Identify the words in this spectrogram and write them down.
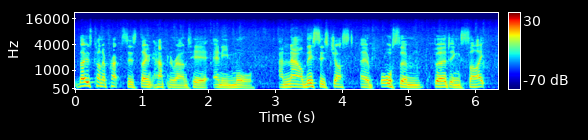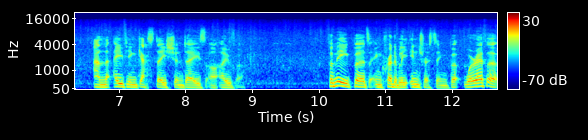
those kind of practices don't happen around here anymore. And now this is just an awesome birding site and the avian gas station days are over. For me, birds are incredibly interesting, but wherever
